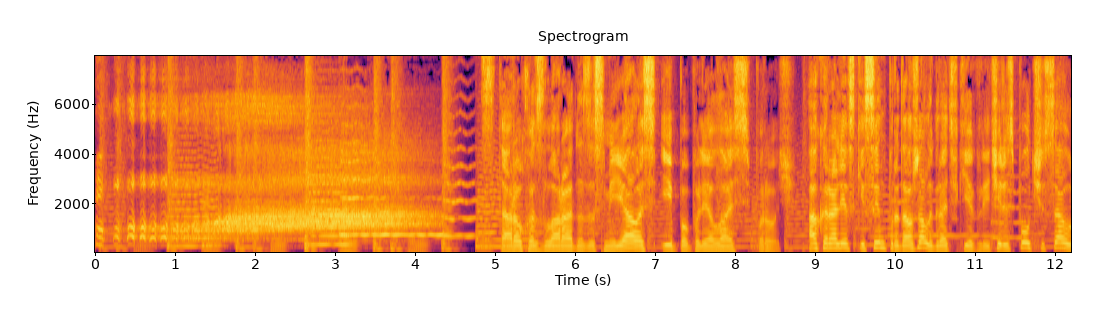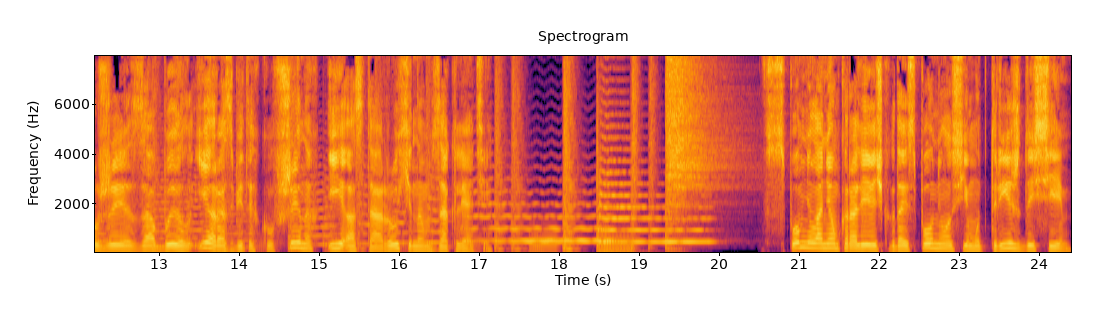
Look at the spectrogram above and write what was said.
Старуха злорадно засмеялась и поплелась прочь. А королевский сын продолжал играть в кегли и через полчаса уже забыл и о разбитых кувшинах, и о старухином заклятии. Вспомнил о нем королевич, когда исполнилось ему трижды семь,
